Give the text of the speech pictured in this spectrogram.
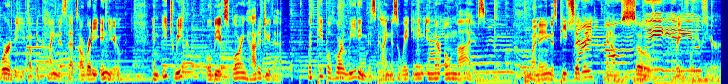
worthy of the kindness that's already in you. And each week, we'll be exploring how to do that with people who are leading this kindness awakening in their own lives. My name is Pete Sibley, and I'm so grateful you're here.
